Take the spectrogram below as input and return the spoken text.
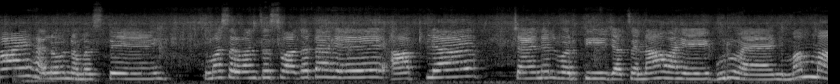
हाय हॅलो नमस्ते. तुम्हा सर्वांचं स्वागत आहे आपल्या चॅनलवरती ज्याचं नाव आहे गुरु अँड मम्मा.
